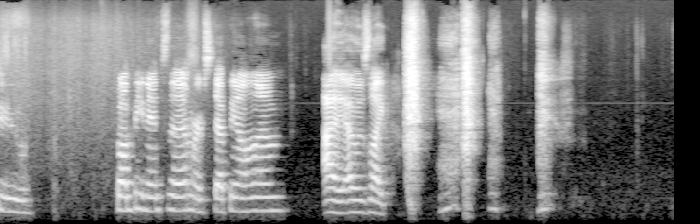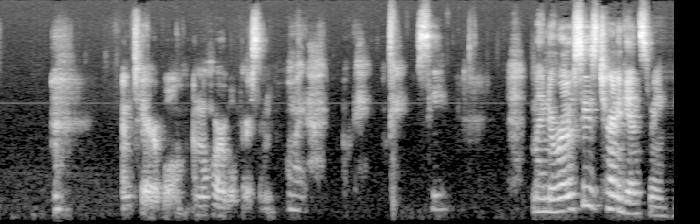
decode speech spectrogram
to bumping into them or stepping on them, I, I was like, I'm terrible. I'm a horrible person. Oh my god. Okay, okay. See? My neuroses turn against me.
